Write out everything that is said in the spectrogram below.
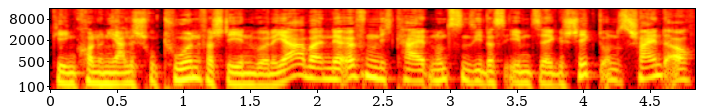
gegen koloniale Strukturen verstehen würde. Ja, aber in der Öffentlichkeit nutzen sie das eben sehr geschickt und es scheint auch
